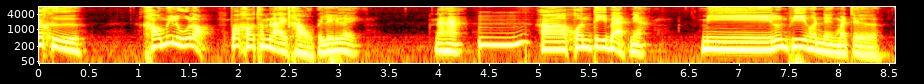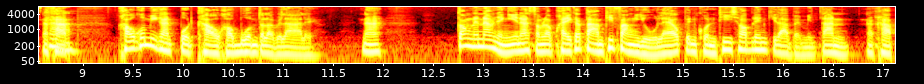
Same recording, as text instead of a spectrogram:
ก็คือเขาไม่รู้หรอกว่าเขาทำลายเข่าไปเรื่อยๆนะฮะอืมเอ่อคนตีแบดเนี่ย มีรุ่นพี่คนหนึ่งมาเจอนะครับค่ะเขาก็มีการปวดเข่าเขาบวมตลอดเวลาเลยนะ ต้องแนะนำอย่างนี้นะสำหรับใครก็ตามที่ฟังอยู่แล้วเป็นคนที่ชอบเล่นกีฬาแบดมินตันนะครับ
